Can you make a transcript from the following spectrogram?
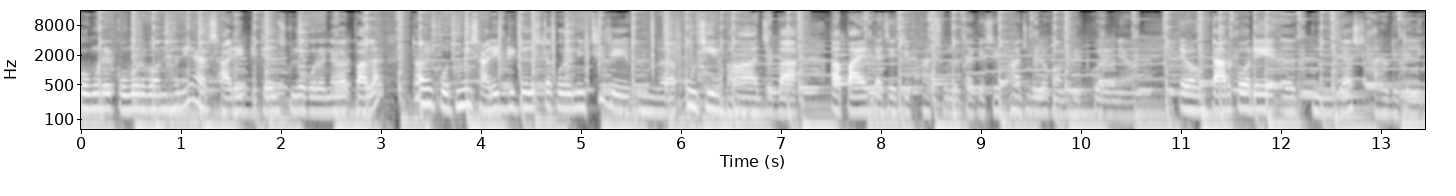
কোমরের কোমর বন্ধনী আর শাড়ির ডিটেলসগুলো করে নেওয়ার পালা। তো আমি প্রথমেই শাড়ির ডিটেলসটা করে নিচ্ছি যে কুচির ভাঁজ বা পায়ের কাছে যে ভাঁজগুলো থাকে সেই ভাঁজগুলো কমপ্লিট করে নেওয়া। এবং তারপরে জাস্ট আরও ডিটেলিং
